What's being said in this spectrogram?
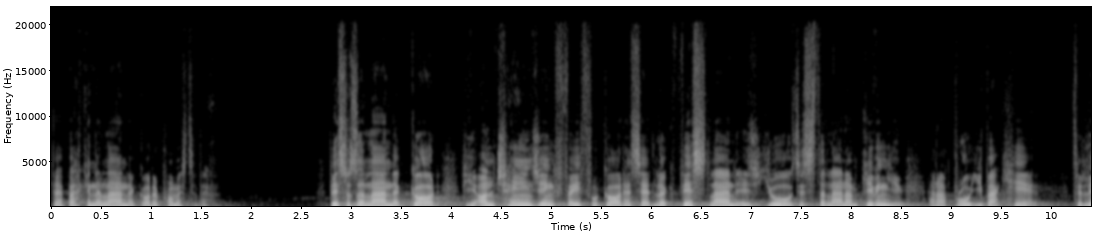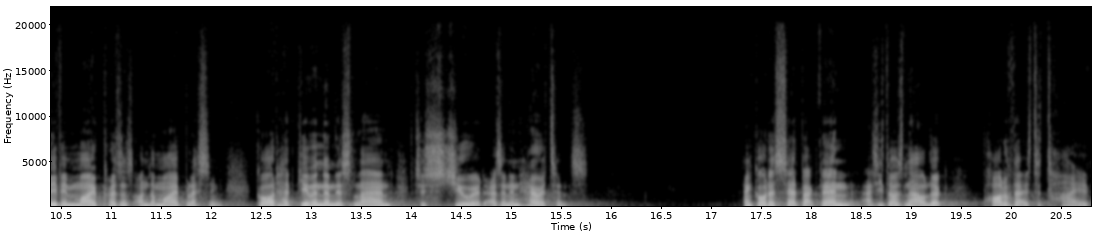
They're back in the land that God had promised to them. This was a land that God, the unchanging, faithful God, had said, Look, this land is yours. This is the land I'm giving you, and I've brought you back here to live in my presence under my blessing. God had given them this land to steward as an inheritance. And God has said back then, as He does now, look, part of that is to tithe.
